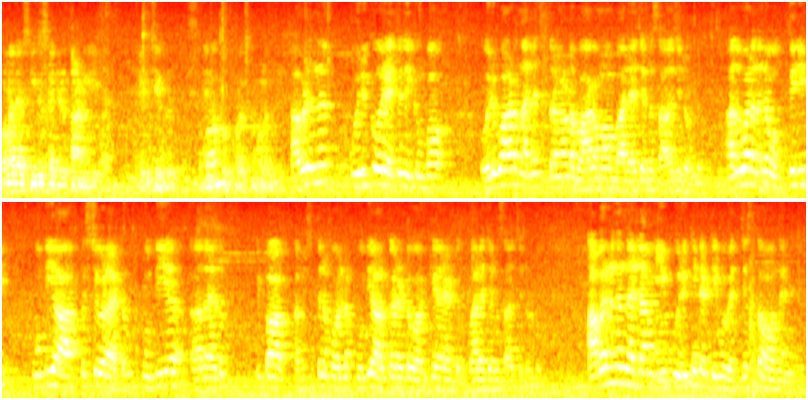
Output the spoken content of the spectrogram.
വളരെ സീരിയസ് ആയിട്ട് കാണുകയും ഒക്കെ ചെയ്തത് അവിടുന്ന് ഉരുക്കോരെ എത്തി നിൽക്കുമ്പോ ഒരുപാട് നല്ല ചിത്രങ്ങളുടെ ഭാഗമാവാൻ ബാലാചേട്ടന് സാധിച്ചിട്ടുണ്ട്. അതുപോലെ തന്നെ ഒത്തിരി പുതിയ ആർട്ടിസ്റ്റുകളായിട്ടും പുതിയ അതായത് ഇപ്പൊ അഭിജിത്തിനെ പോലെ പുതിയ ആൾക്കാരായിട്ട് വർക്ക് ചെയ്യാനായിട്ട് ബാലാചേട്ടന് സാധിച്ചിട്ടുണ്ട്. അവരിൽ നിന്നെല്ലാം ഈ കുരുക്കിന്റെ ടീം വ്യത്യസ്തമാവുന്നതിന്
